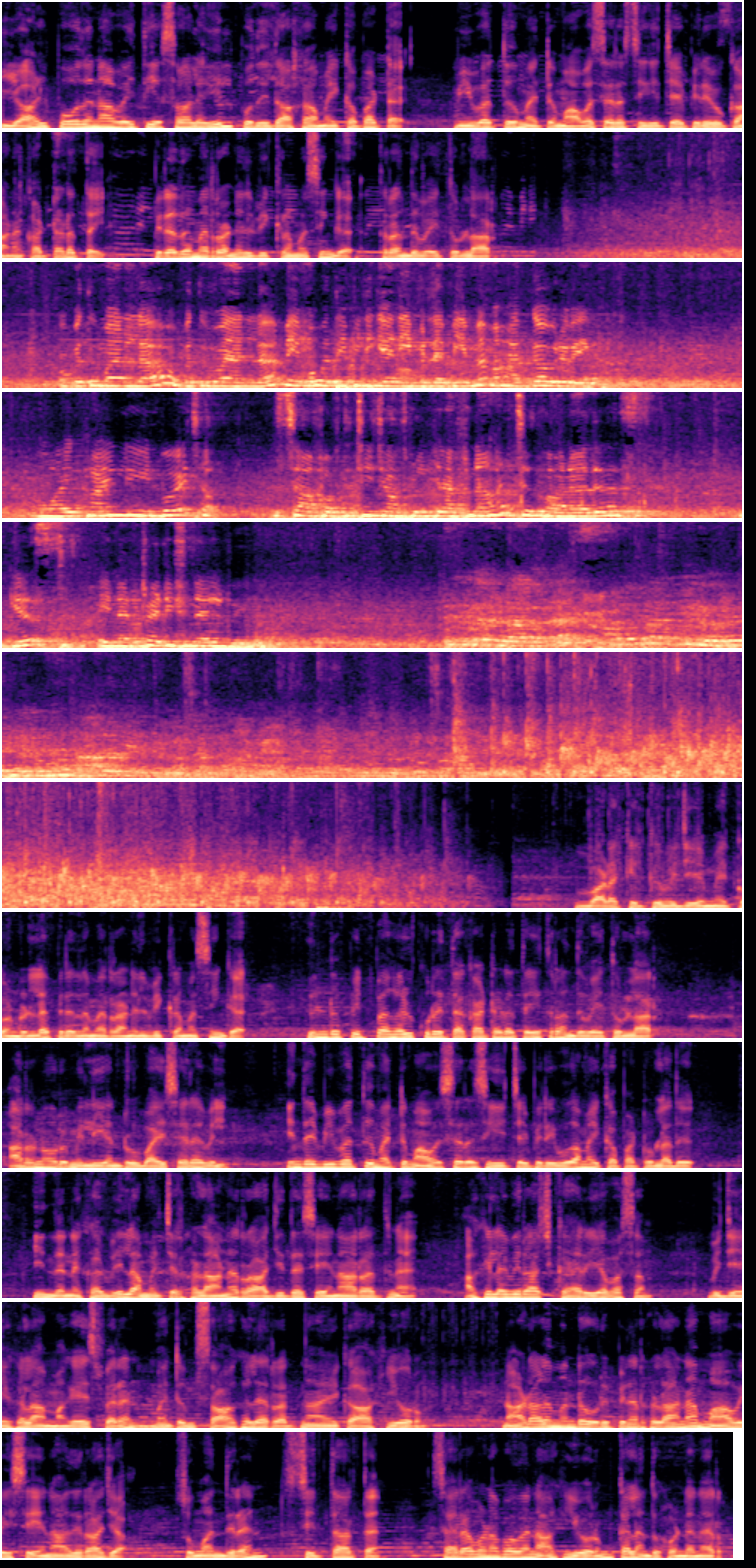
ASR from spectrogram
யாழ் போதனா வைத்தியசாலையில் புதிதாக அமைக்கப்பட்ட விபத்து மற்றும் அவசர சிகிச்சை பிரிவுக்கான கட்டடத்தை பிரதமர் ரணில் விக்ரமசிங்க திறந்து வைத்துள்ளார் I kindly invite staff of the teaching hospital Jaffna to honor this guest in a traditional way. வடக்கிற்கு விஜயம் மேற்கொண்டுள்ள பிரதமர் ரணில் விக்ரமசிங்க இன்று பிற்பகல் குறித்த கட்டடத்தை திறந்து வைத்துள்ளார் அறுநூறு மில்லியன் ரூபாய் செலவில் இந்த விபத்து மற்றும் அவசர சிகிச்சை பிரிவு அமைக்கப்பட்டுள்ளது இந்த நிகழ்வில் அமைச்சர்களான ராஜித சேனாரத்ன அகிலவிராஜ் காரியவசம் விஜயகலா மகேஸ்வரன் மற்றும் சாகல ரத்நாயக்க ஆகியோரும் நாடாளுமன்ற உறுப்பினர்களான மாவை சேனாதிராஜா சுமந்திரன் சித்தார்த்தன் சரவணபவன் ஆகியோரும் கலந்து கொண்டனர்.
